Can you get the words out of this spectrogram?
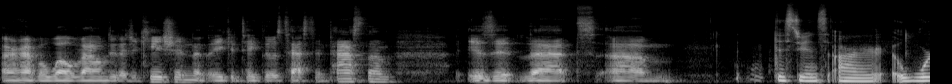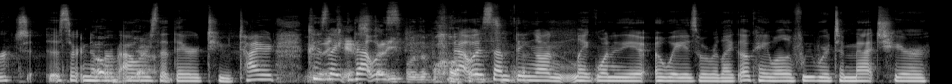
have a well-rounded education that they can take those tests and pass them is it that um, the students are worked a certain number Oh, of hours yeah. that they're too tired. Because they like that was that was something on like one of the ways where we're like okay well if we were to match here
